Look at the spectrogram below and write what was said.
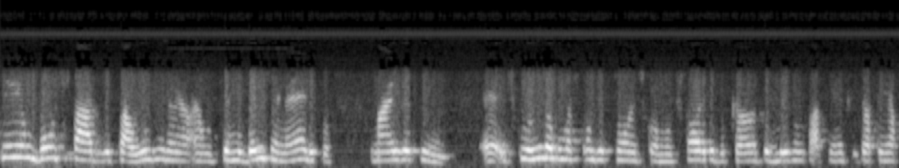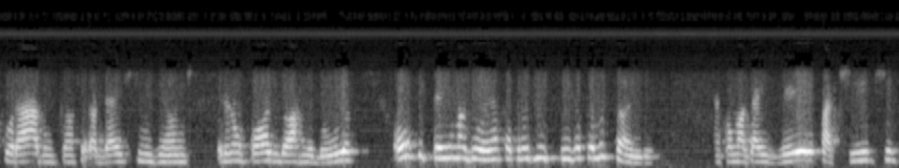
ter um bom estado de saúde, né? é um termo bem genérico, mas assim, é, excluindo algumas condições, como histórico de câncer, mesmo um paciente que já tenha curado um câncer há 10, 15 anos, ele não pode doar medula, ou que tem uma doença transmissível pelo sangue, né, como HIV, hepatite.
